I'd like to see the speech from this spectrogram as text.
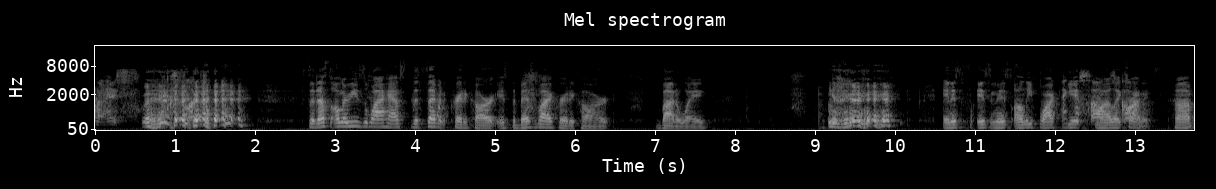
Nice. So that's the only reason why I have the seventh credit card. It's the Best Buy credit card, by the way. and it's it's and it's only for I can think get my electronics, huh?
